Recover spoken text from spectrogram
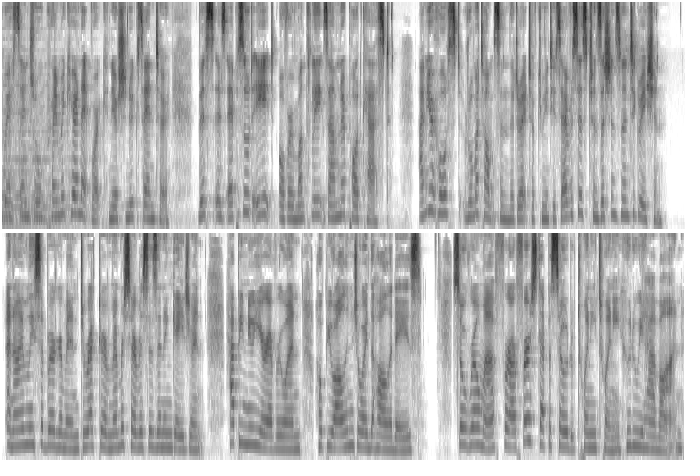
West Central Primary Care Network near Chinook Centre. This is episode 8 of our monthly Examiner podcast. I'm your host, Roma Thomson, the Director of Community Services, Transitions and Integration. And I'm Lisa Bergerman, Director of Member Services and Engagement. Happy New Year, everyone. Hope you all enjoyed the holidays. So, Roma, for our first episode of 2020, who do we have on?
